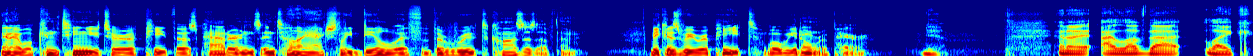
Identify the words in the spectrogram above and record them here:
And I will continue to repeat those patterns until I actually deal with the root causes of them. Because we repeat what we don't repair. Yeah. And I I love that like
